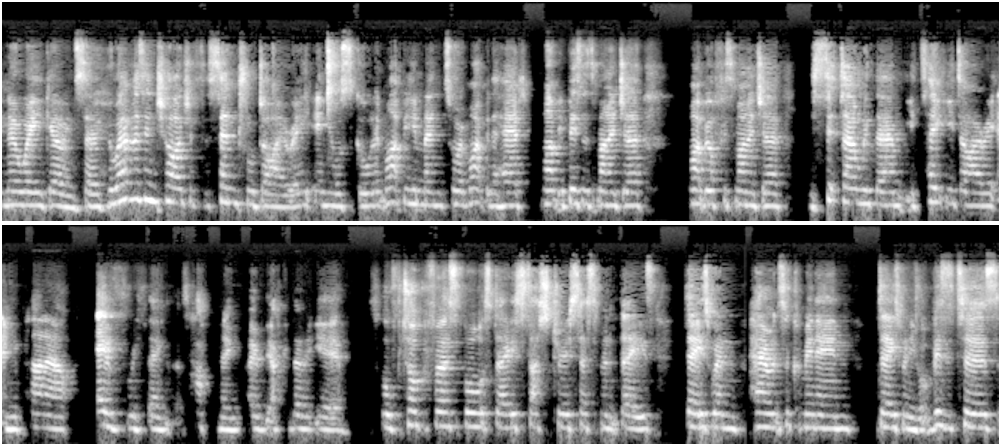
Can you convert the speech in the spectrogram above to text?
You know where you're going. So whoever's in charge of the central diary in your school, it might be your mentor, it might be the head, might be business manager, might be office manager. You sit down with them, you take your diary, and you plan out everything that's happening over the academic year. School photographer, sports days, statutory assessment days, days when parents are coming in, days when you've got visitors,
